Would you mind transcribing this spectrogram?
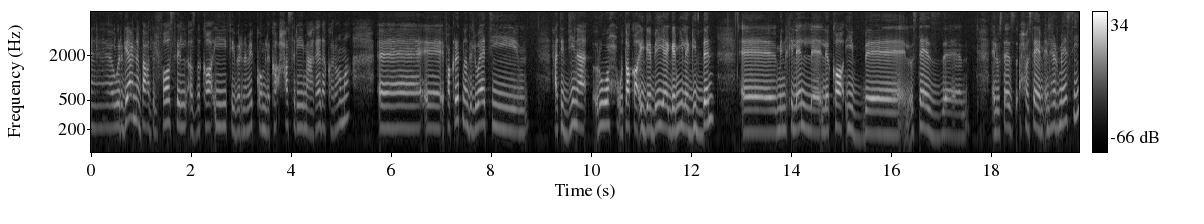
آه، ورجعنا بعد الفاصل أصدقائي في برنامجكم لقاء حصري مع غادة كرامة. آه، آه، فقرتنا دلوقتي هتدينا روح وطاقة إيجابية جميلة جدا آه، من خلال لقائي بالأستاذ آه، الأستاذ حسام الهرماسي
